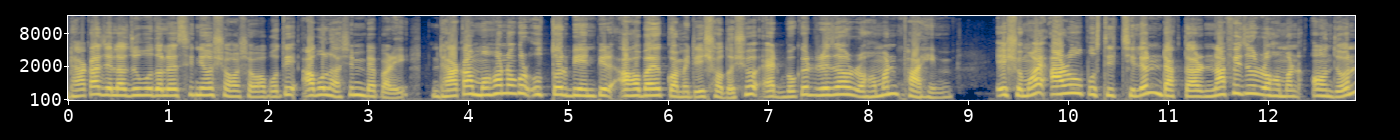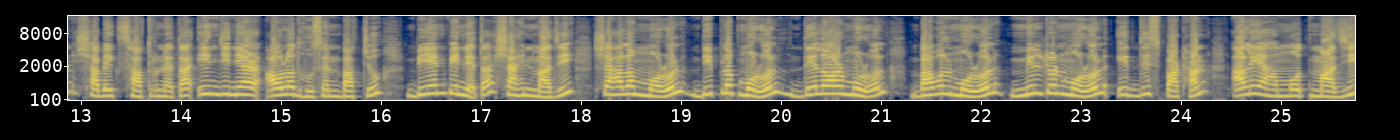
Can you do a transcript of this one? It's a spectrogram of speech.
ঢাকা জেলা যুব দলের সিনিয়র সহসভাপতি আবুল হাসিম ব্যাপারী। ঢাকা মহানগর উত্তর বিএনপির আহ্বায়ক কমিটির সদস্য অ্যাডভোকেট রেজাউর রহমান ফাহিম। এ সময় আরও উপস্থিত ছিলেন ডাক্তার নাফিজুর রহমান অঞ্জন, সাবেক ছাত্রনেতা ইঞ্জিনিয়ার আওলাদ হোসেন বাচ্চু, বিএনপি নেতা শাহিন মাজি শাহালম মোড়ল বিপ্লব মোড়ল দেলোয়ার মোড়ল বাবুল মোড়ল মিল্টন মোড়ল ইদ্রিস পাঠান, আলী আহমদ মাঝি,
